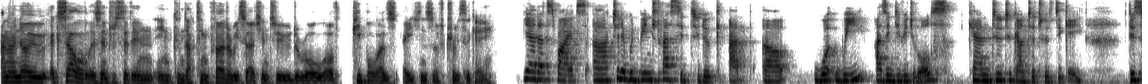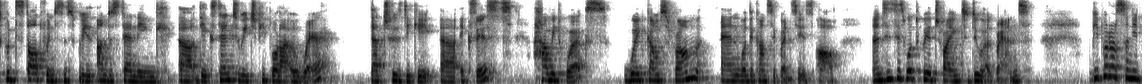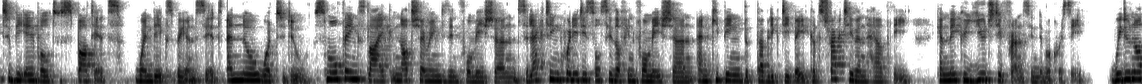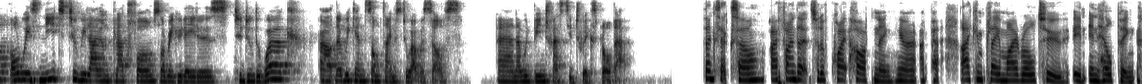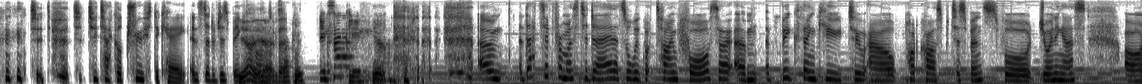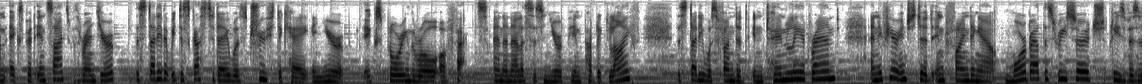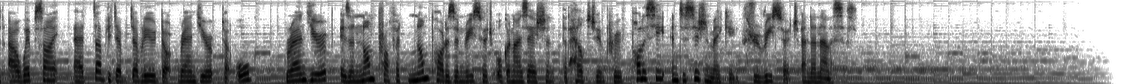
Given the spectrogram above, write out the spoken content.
And I know Axelle is interested in, in conducting further research into the role of people as agents of truth decay. Yeah, that's right. Uh, actually, I would be interested to look at uh, what we as individuals can do to counter truth decay. This would start, for instance, with understanding uh, the extent to which people are aware that truth decay uh, exists, how it works, where it comes from, and what the consequences are. And this is what we're trying to do at Rand people also need to be able to spot it when they experience it and know what to do. Small things like not sharing disinformation, selecting quality sources of information, and keeping the public debate constructive and healthy can make a huge difference in democracy. We do not always need to rely on platforms or regulators to do the work uh, that we can sometimes do ourselves. And I would be interested to explore that. Thanks, Axelle. I find that sort of quite heartening. You know, I, I can play my role too in, in helping to, to, to tackle truth decay instead of just being yeah, part yeah, of exactly. it. Exactly. Exactly. Yeah. um, that's it from us today. That's all we've got time for. So, um, a big thank you to our podcast participants for joining us on Expert Insights with RAND Europe. The study that we discussed today was Truth Decay in Europe, exploring the role of facts and analysis in European public life. The study was funded internally at RAND. And if you're interested in finding out more about this research, please visit our website at www.randeurope.org. RAND Europe is a non-profit, non-partisan research organization that helps to improve policy and decision making through research and analysis.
